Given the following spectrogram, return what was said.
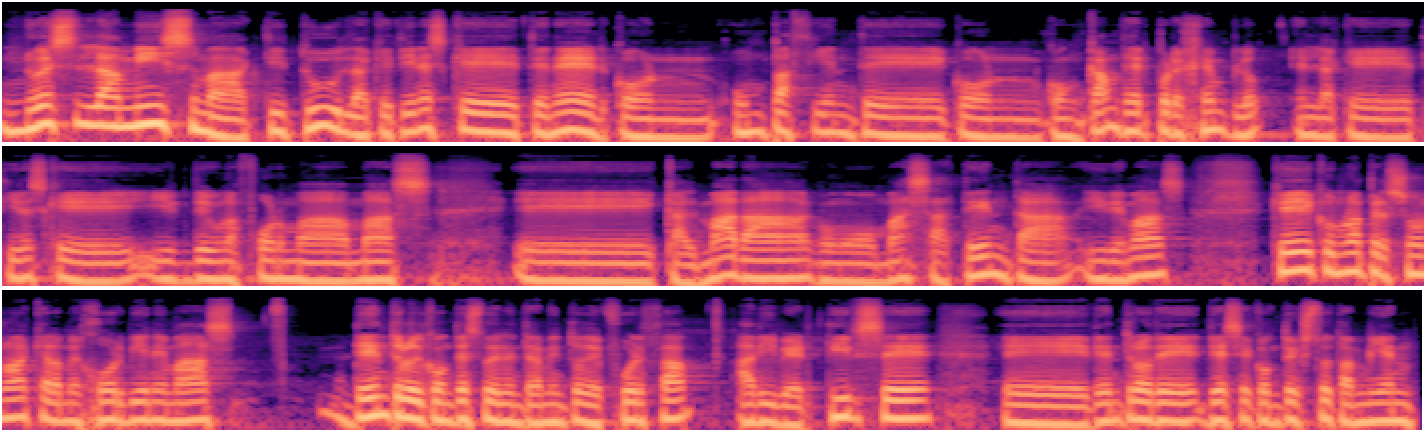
no es la misma actitud la que tienes que tener con un paciente con, cáncer, por ejemplo, en la que tienes que ir de una forma más eh, calmada, como más atenta y demás, que con una persona que a lo mejor viene más dentro del contexto del entrenamiento de fuerza a divertirse, eh, dentro de, ese contexto también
